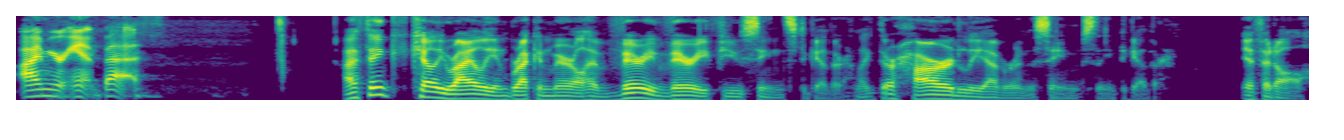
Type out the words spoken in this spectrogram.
i'm your aunt beth I think Kelly Reilly and Brecken Merrill have very, very few scenes together. Like they're hardly ever in the same scene together, if at all.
